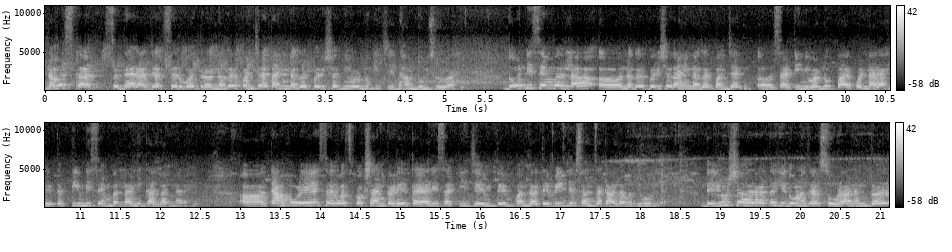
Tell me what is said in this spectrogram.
नमस्कार. सध्या राज्यात सर्वत्र नगरपंचायत आणि नगर परिषद निवडणुकीची धामधूम सुरू आहे. दोन डिसेंबरला नगरपरिषद नगर परिषद आणि नगरपंचायत साठी निवडणूक पार पडणार आहे तर तीन डिसेंबरला निकाल लागणार आहे. त्यामुळे सर्वच पक्षांकडे तयारीसाठी जेमतेम पंधरा ते वीस दिवसांचा कालावधी उरला देगलूर शहरातही दोन हजार सोळा नंतर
